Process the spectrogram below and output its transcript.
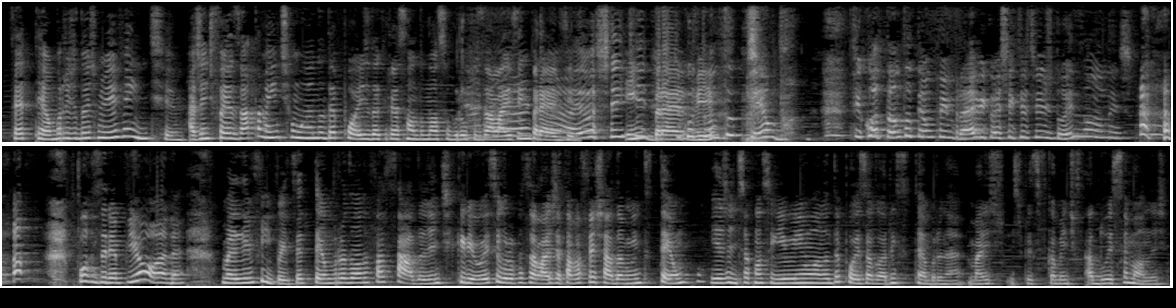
de 2020. A gente foi exatamente um ano depois da criação do nosso grupo Zalais em breve. Eu achei que em breve. ficou tanto tempo. ficou tanto tempo em breve que eu achei que já tinha uns dois anos. Pô, seria pior, né? Mas enfim, foi em setembro do ano passado. A gente criou esse grupo, lá, já estava fechado há muito tempo. E a gente só conseguiu em um ano depois, agora em setembro, né? Mais especificamente há duas semanas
